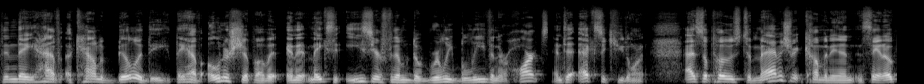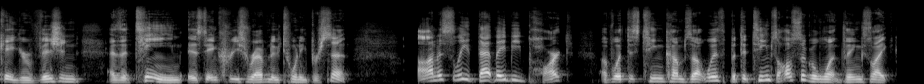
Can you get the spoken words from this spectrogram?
then they have accountability, they have ownership of it, and it makes it easier for them to really believe in their hearts and to execute on it, as opposed to management coming in and saying, okay, your vision as a team is to increase revenue 20%. Honestly, that may be part of what this team comes up with, but the team's also going to want things like,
